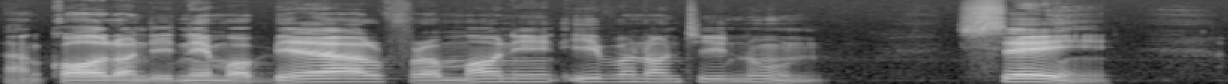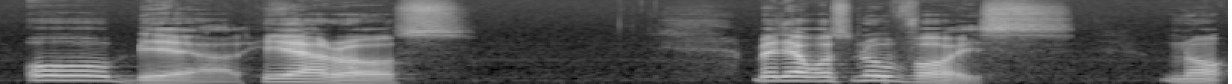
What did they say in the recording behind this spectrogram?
and called on the name of Baal from morning even until noon, saying, O Baal, hear us. But there was no voice, nor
